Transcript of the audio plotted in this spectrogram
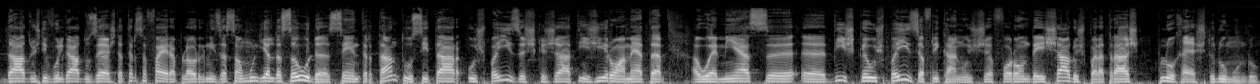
dados divulgados esta terça-feira pela Organização Mundial da Saúde, sem, entretanto, citar os países que já atingiram a meta. A OMS eh, diz que os países africanos foram deixados para trás pelo resto do mundo.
